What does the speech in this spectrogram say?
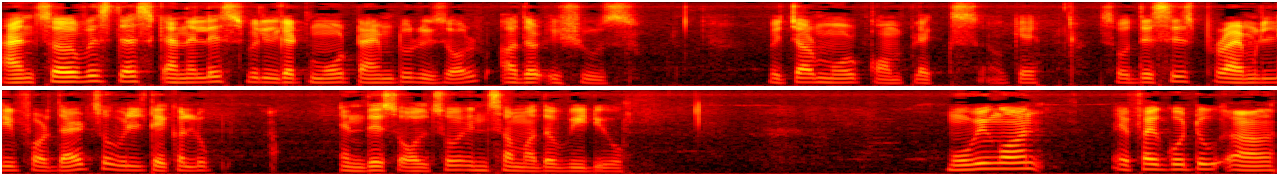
and service desk analysts will get more time to resolve other issues which are more complex okay? So this is primarily for that. So we'll take a look in this also in some other video. Moving on if I go to uh,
